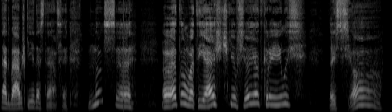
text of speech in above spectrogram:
от бабушки ей достался. Ну, с, э, в этом вот ящичке все и открылось. То есть все,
